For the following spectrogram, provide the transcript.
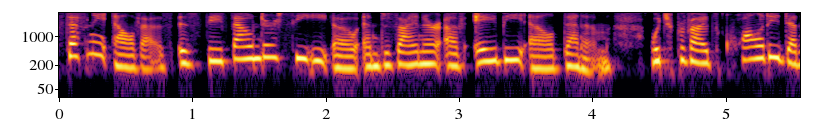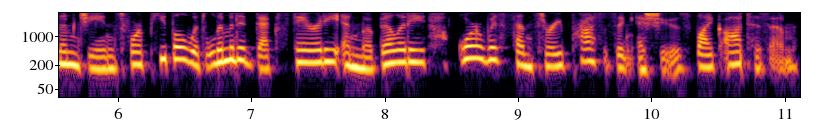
Stephanie Alves is the founder, CEO, and designer of ABL Denim, which provides quality denim jeans for people with limited dexterity and mobility or with sensory processing issues like autism.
